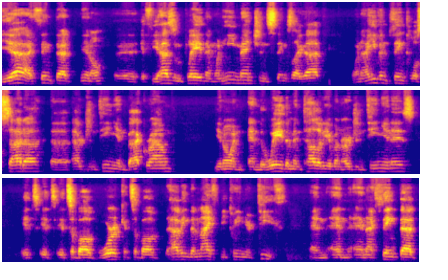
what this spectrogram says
Yeah, I think that you know uh, if he hasn't played, and when he mentions things like that, when I even think Losada, uh, Argentinian background, you know, and and the way the mentality of an Argentinian is, it's it's it's about work. It's about having the knife between your teeth, and and and I think that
